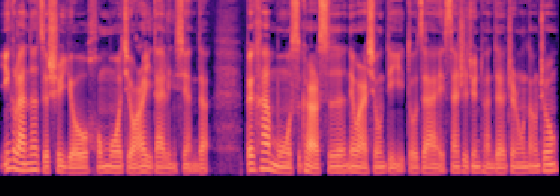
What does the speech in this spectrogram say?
英格兰呢，则是由红魔九二一代领衔的。贝克汉姆、斯科尔斯、内维尔兄弟都在三狮军团的阵容当中，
